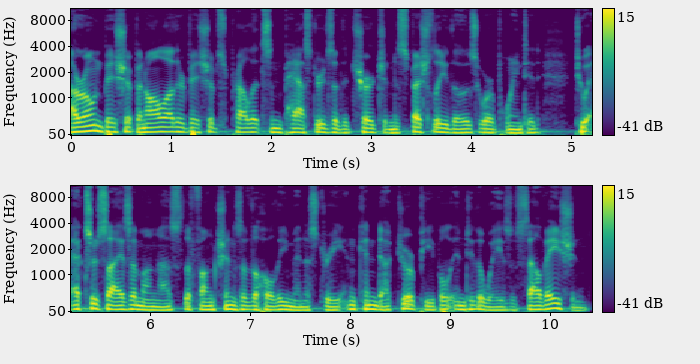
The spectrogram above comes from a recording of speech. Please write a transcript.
our own bishop, and all other bishops, prelates, and pastors of the church, and especially those who are appointed to exercise among us the functions of the holy ministry and conduct your people into the ways of salvation.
